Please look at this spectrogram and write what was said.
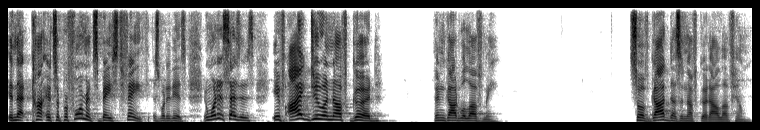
in that, con- it's a performance based faith, is what it is. And what it says is if I do enough good, then God will love me. So if God does enough good, I'll love him.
